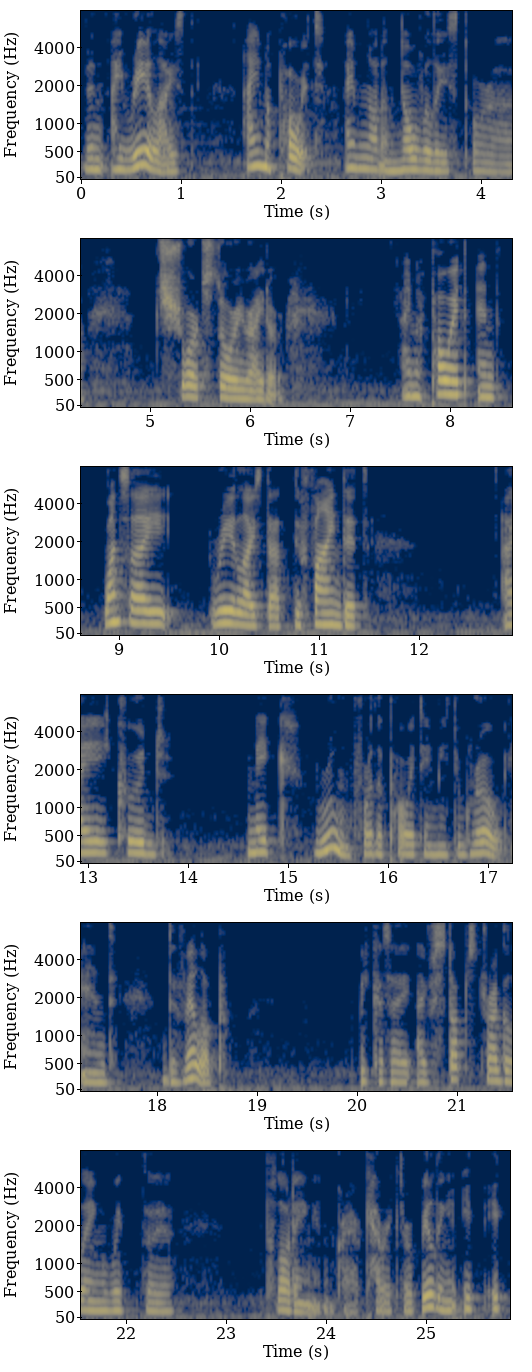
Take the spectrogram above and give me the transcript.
Then I realized I am a poet. I am not a novelist or a short story writer. I'm a poet, and once I realized that, defined it, I could make room for the poet in me to grow and develop because I, I've stopped struggling with the plotting and character building. It, it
